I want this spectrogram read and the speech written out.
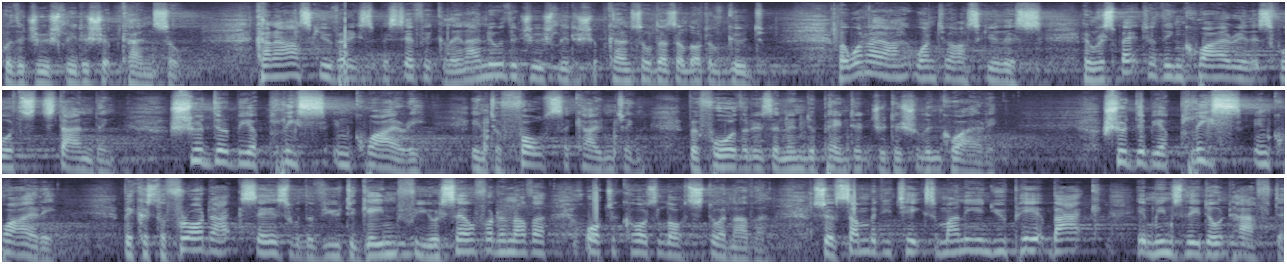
with the Jewish Leadership Council. Can I ask you very specifically, and I know the Jewish Leadership Council does a lot of good, but what I want to ask you this, in respect of the inquiry that's forthstanding, should there be a police inquiry into false accounting before there is an independent judicial inquiry? Should there be a police inquiry because the Fraud Act says with a view to gain for yourself or another or to cause loss to another. So if somebody takes money and you pay it back, it means they don't have to.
